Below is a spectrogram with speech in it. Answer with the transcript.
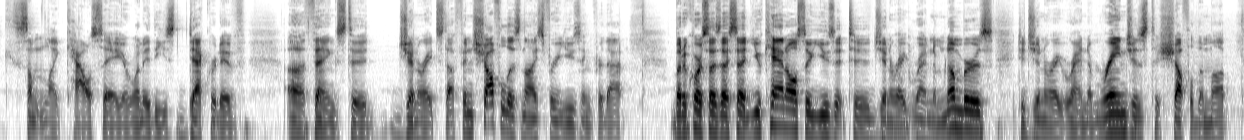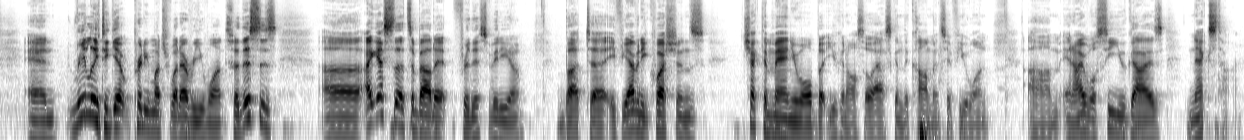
something like cowsay or one of these decorative uh, things to generate stuff, and Shuffle is nice for using for that. But of course, as I said, you can also use it to generate random numbers, to generate random ranges, to shuffle them up, and really to get pretty much whatever you want. So this is, uh, I guess that's about it for this video. But uh, if you have any questions, check the manual, but you can also ask in the comments if you want. Um, and I will see you guys next time.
